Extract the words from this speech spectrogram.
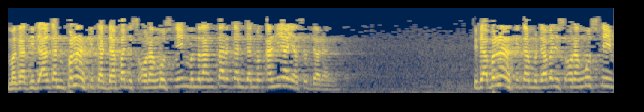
maka tidak akan pernah kita dapat seorang muslim menelantarkan dan menganiaya saudaranya. Tidak pernah kita mendapati seorang muslim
